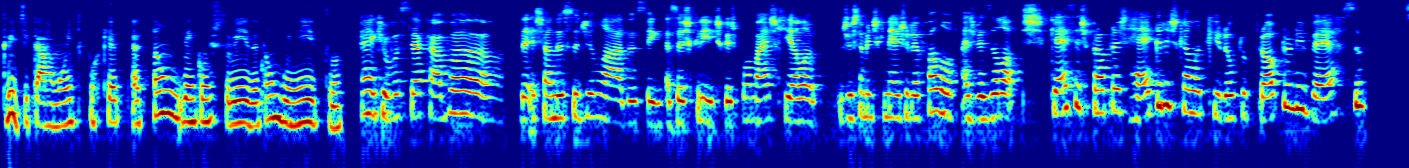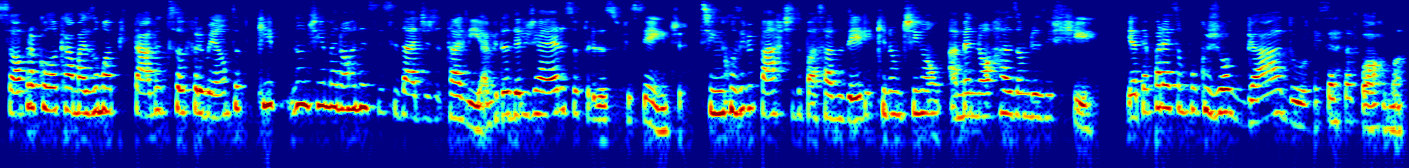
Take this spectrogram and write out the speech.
criticar muito porque é tão bem construído, é tão bonito. É que você acaba deixando isso de lado, assim, essas críticas, por mais que ela, justamente que nem a Julia falou, às vezes ela esquece as próprias regras que ela criou pro próprio universo só para colocar mais uma pitada de sofrimento que não tinha a menor necessidade de estar tá ali. A vida dele já era sofrida o suficiente. Tinha inclusive parte do passado dele que não tinham a menor razão de existir. E até parece um pouco jogado, de certa forma.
